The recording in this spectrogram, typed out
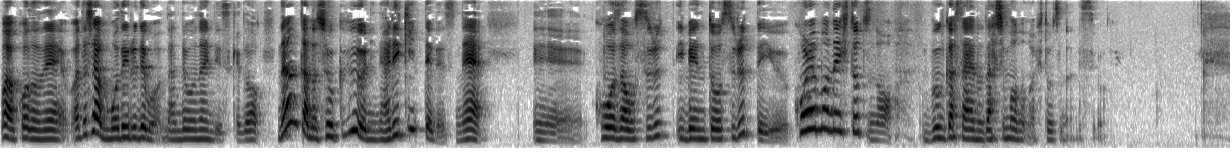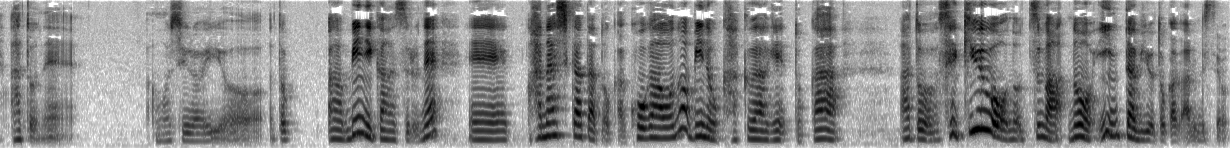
まあこのね、私はモデルでも何でもないんですけど、なんかの職業になりきってですね、えー、講座をする、イベントをするっていう、これもね、一つの文化祭の出し物の一つなんですよ。あとね、面白いよ。あと、あ美に関するね、えー、話し方とか小顔の美の格上げとかあと石油王の妻のインタビューとかがあるんですよ。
